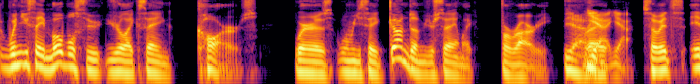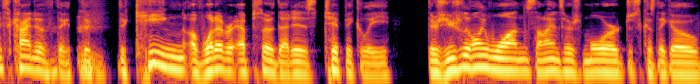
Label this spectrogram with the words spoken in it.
when you say mobile suit, you're like saying cars, whereas when you say Gundam, you're saying like Ferrari. Yeah. Right. Yeah, yeah. So it's it's kind of the the, the king of whatever episode that is. Typically, there's usually only one. Sometimes there's more, just because they go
